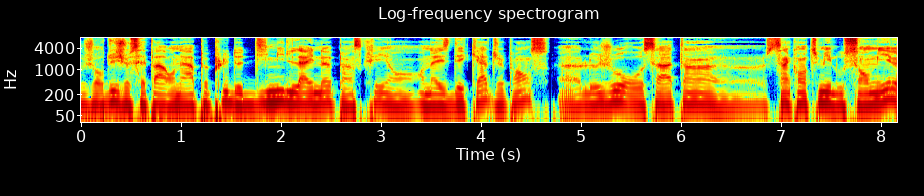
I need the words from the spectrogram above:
aujourd'hui je sais pas on a un peu plus de 10 000 line-up inscrits en, en ASD4 je pense Euh, le jour où ça atteint euh, 50 000 ou 100 000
